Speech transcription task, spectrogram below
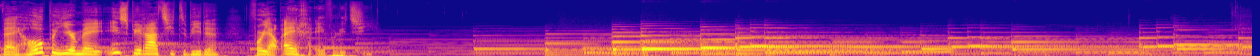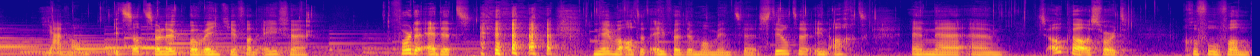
Wij hopen hiermee inspiratie te bieden voor jouw eigen evolutie. Ja man, het altijd zo'n leuk momentje van even voor de edit. nemen we altijd even de momenten stilte in acht. En eh, ehm, het is ook wel een soort gevoel van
